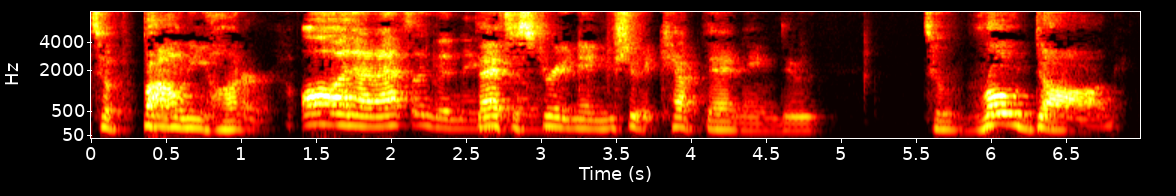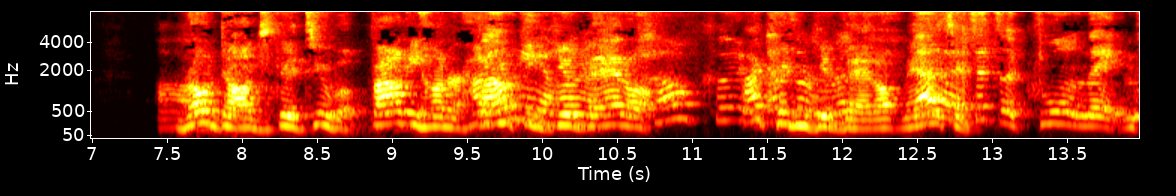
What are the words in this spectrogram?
To Bounty Hunter. Oh, now that's a good name. That's a straight name. You should have kept that name, dude. To Road Dog. Oh. Road Dog's good too, but Bounty Hunter, how Bounty you can give that up? How could I couldn't give really- that up, man. That's, That's a- a cool name.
